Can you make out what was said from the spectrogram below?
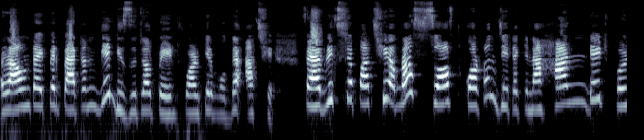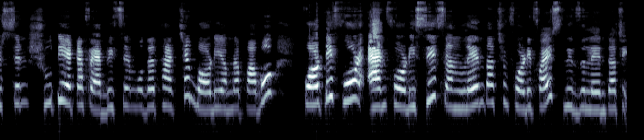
রাউন্ড টাইপের প্যাটার্ন দিয়ে ডিজিটাল প্রিন্ট ওয়ার্কের মধ্যে আছে। ফ্যাব্রিক্সটা পাচ্ছি আমরা সফট কটন যেটা কিনা হান্ড্রেড পার্সেন্ট সুতি এটা ফ্যাব্রিক্স এর মধ্যে থাকছে। বডি আমরা পাবো forty four and forty six and length আছে ফর্টি ফাইভ স্লিভ লেন্থ আছে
